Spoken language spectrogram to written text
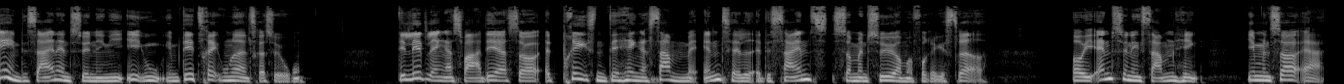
én designansøgning i EU, jamen det er 350 euro. Det lidt længere svar, det er så, at prisen det hænger sammen med antallet af designs, som man søger om at få registreret. Og i ansøgningssammenhæng, jamen så er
